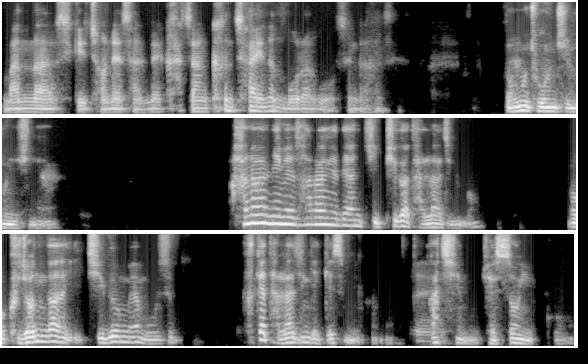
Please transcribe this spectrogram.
만나시기 전의 삶의 가장 큰 차이는 뭐라고 생각하세요? 너무 좋은 질문이시네요. 하나님의 사랑에 대한 깊이가 달라진 거. 뭐 그전과 지금의 모습 크게 달라진 게 있겠습니까? 뭐 네. 똑같이 뭐 죄성이 있고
